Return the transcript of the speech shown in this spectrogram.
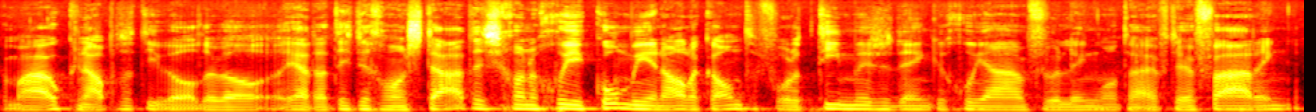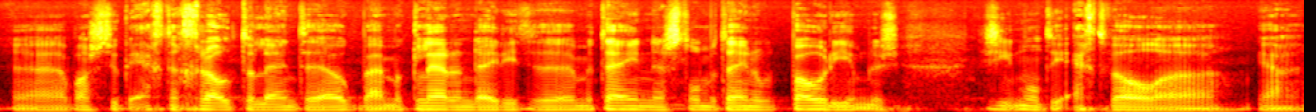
Maar ook knap dat hij wel er wel, ja, dat hij er gewoon staat. Het is gewoon een goede combi aan alle kanten. Voor het team is het denk ik een goede aanvulling, want hij heeft ervaring. Eh was natuurlijk echt een groot talent. hè. Ook bij McLaren deed hij het eh, meteen en stond meteen op het podium. Dus het is iemand die echt wel, eh, ja,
